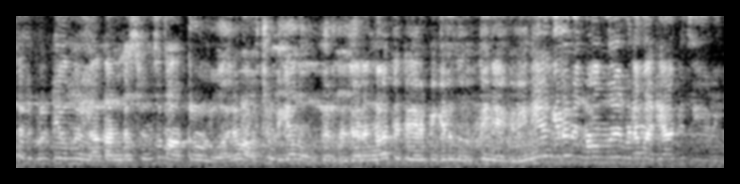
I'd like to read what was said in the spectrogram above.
സെലിബ്രിറ്റി ഒന്നും ഇല്ല. കണ്ടസ്റ്റൻസ് മാത്രമേ ഉള്ളൂ. അതിനെ വളച്ചൊടിക്കാൻ നോക്കരുത്. ജനങ്ങളെ തെറ്റേരിപ്പിക്കൽ നിർത്തിയെങ്കിൽ ഇനിയെങ്കിലും നിങ്ങളൊന്ന് ഇവിടെ മര്യാദ ജീവിക്കും.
